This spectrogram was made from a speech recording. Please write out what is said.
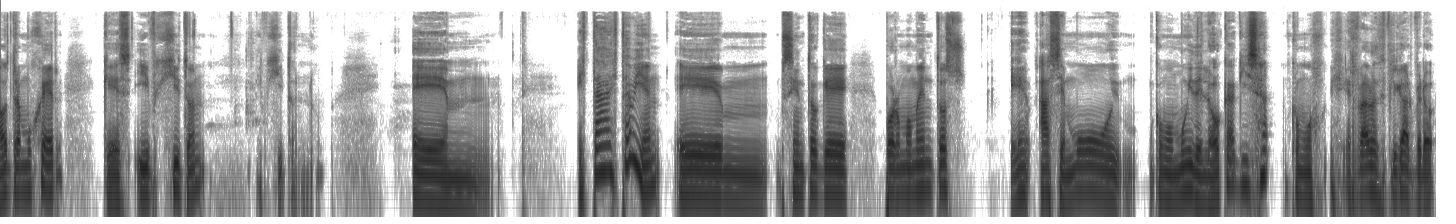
otra mujer, que es Eve Heaton, em, está, está bien. Em, siento que por momentos hace muy, como muy de loca quizá, como es raro de explicar, pero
